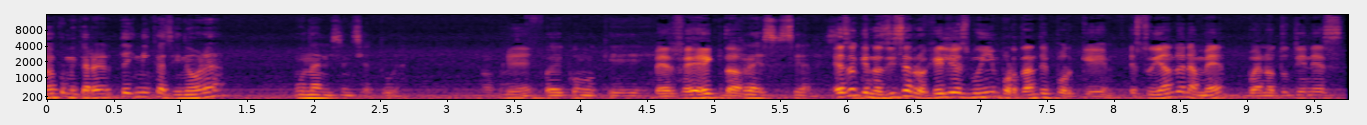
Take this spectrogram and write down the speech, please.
no con mi carrera técnica, sino ahora una licenciatura. Fue como que Perfecto. redes sociales. Eso que nos dice Rogelio es muy importante porque estudiando en AMED, bueno, tú tienes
